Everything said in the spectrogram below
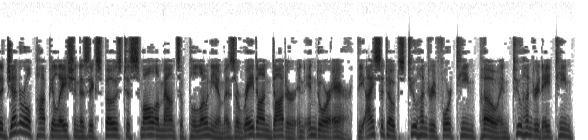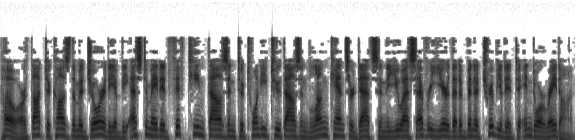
The general population is exposed to small amounts of polonium as a radon daughter in indoor air. The isotopes 214 Po and 218 Po are thought to cause the majority of the estimated 15,000 to 22,000 lung cancer deaths in the U.S. every year that have been attributed to indoor radon.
